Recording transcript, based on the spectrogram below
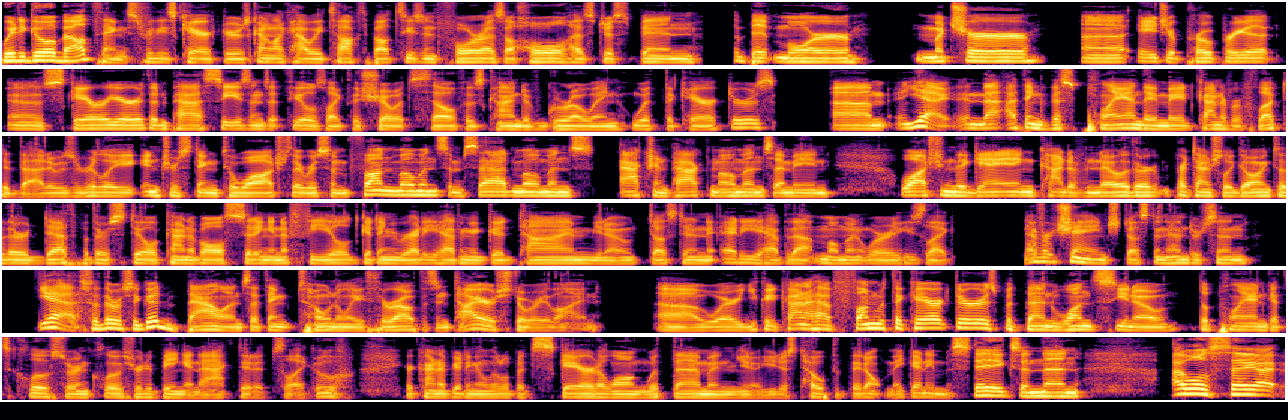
way to go about things for these characters. Kind of like how we talked about season four as a whole has just been a bit more mature, uh, age appropriate, uh, scarier than past seasons. It feels like the show itself is kind of growing with the characters. Um, and yeah, and that I think this plan they made kind of reflected that. It was really interesting to watch. There were some fun moments, some sad moments, action-packed moments. I mean, watching the gang kind of know they're potentially going to their death, but they're still kind of all sitting in a field, getting ready, having a good time. You know, Dustin and Eddie have that moment where he's like, "Never change, Dustin Henderson." Yeah, so there was a good balance, I think, tonally throughout this entire storyline uh, where you could kind of have fun with the characters, but then once you know the plan gets closer and closer to being enacted, it's like, ooh, you're kind of getting a little bit scared along with them, and you know you just hope that they don't make any mistakes. And then I will say, I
